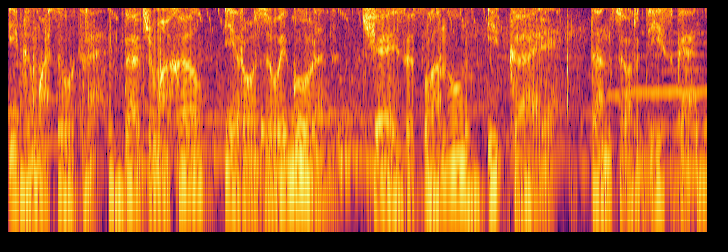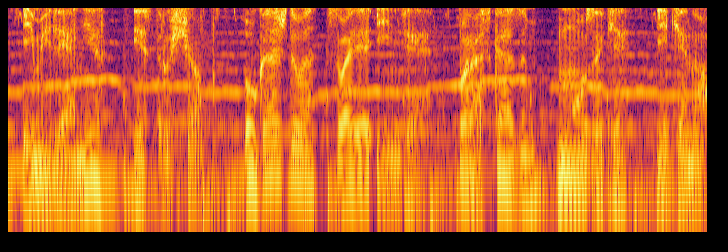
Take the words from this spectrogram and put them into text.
и Камасутра, Тадж-Махал и Розовый город, чай со слоном и карри, танцор диска и миллионер из трущоб. У каждого своя Индия. По рассказам, музыке и кино.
